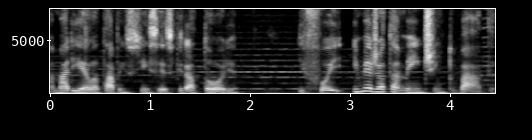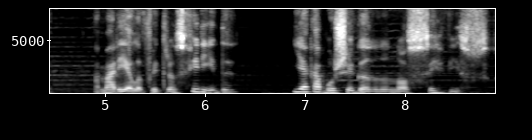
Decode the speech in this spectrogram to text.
a Mariela estava em ciência respiratória e foi imediatamente entubada. A Mariela foi transferida e acabou chegando no nosso serviço.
